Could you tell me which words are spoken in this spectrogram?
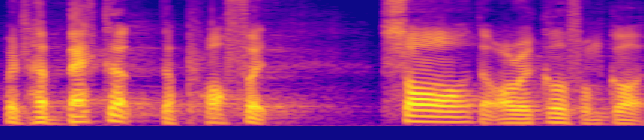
when Habakkuk the prophet saw the oracle from God.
